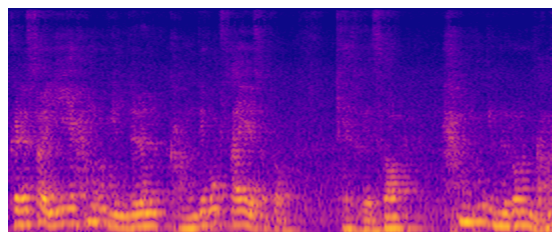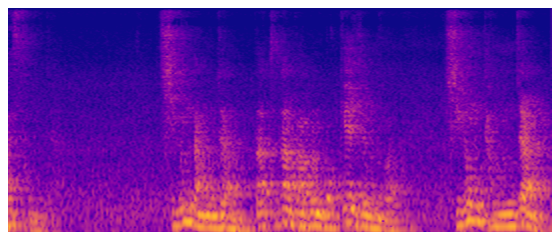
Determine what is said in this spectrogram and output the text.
그래서 이 한국인들은 강대국 사이에서도 계속해서 한국인으로 남았습니다. 지금 당장 따뜻한 밥을 먹게 해주는 것, 지금 당장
